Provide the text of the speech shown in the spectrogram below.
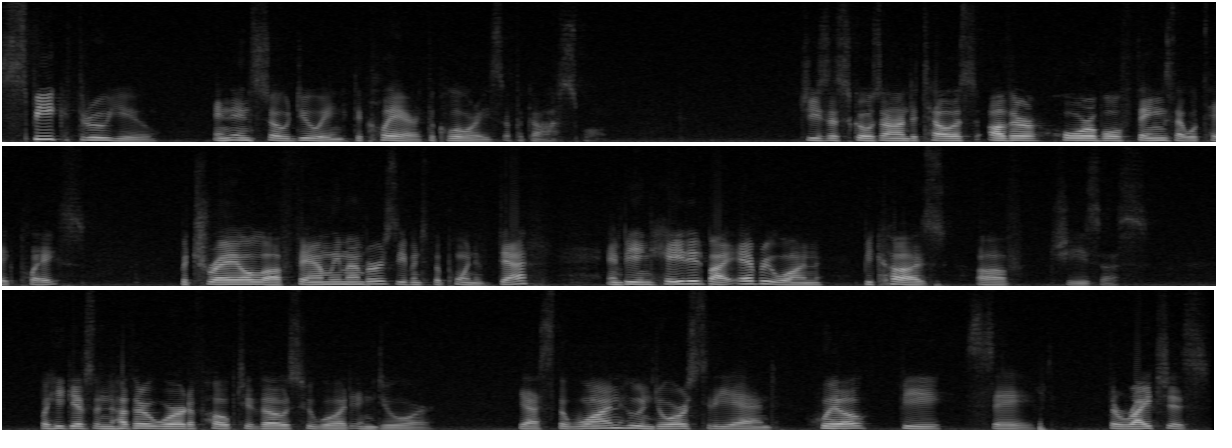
speak through you, and in so doing, declare the glories of the gospel. Jesus goes on to tell us other horrible things that will take place betrayal of family members, even to the point of death, and being hated by everyone because of Jesus. But he gives another word of hope to those who would endure. Yes, the one who endures to the end will be saved. The righteous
